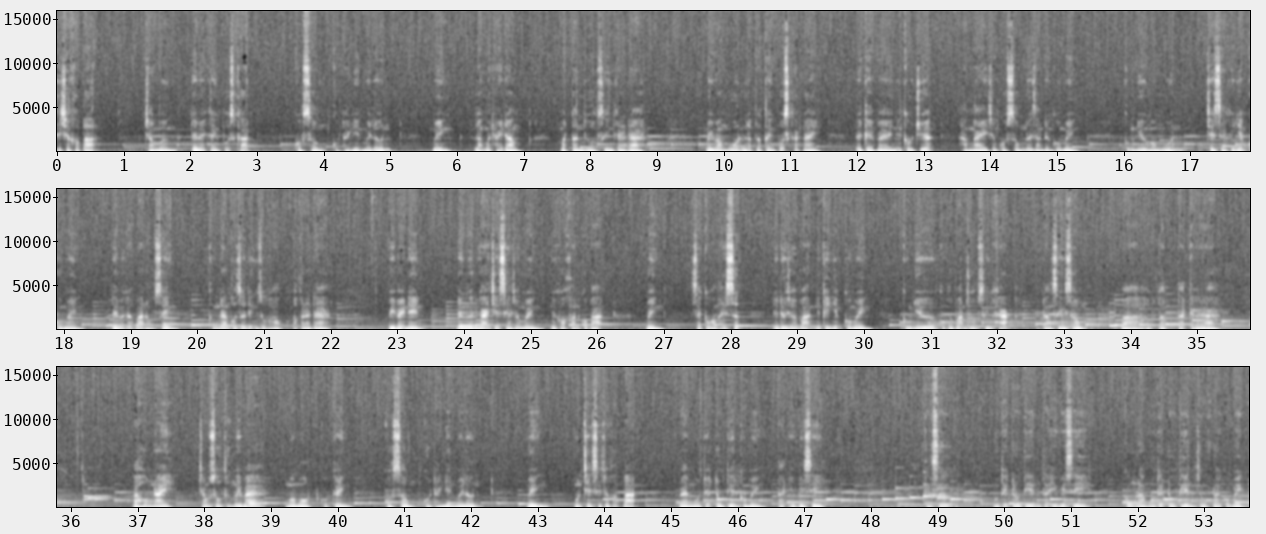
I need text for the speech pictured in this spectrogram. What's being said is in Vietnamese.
Xin chào các bạn. Chào mừng đến với kênh Postcard Cuộc sống của thanh niên mới lớn. Mình là Nguyễn Hải Đăng, Mặt tân du học sinh Canada. Mình mong muốn lập ra kênh Postcard này Để kể về những câu chuyện hàng ngày trong cuộc sống nơi giảng đường của mình, Cũng như mong muốn chia sẻ kinh nghiệm của mình Đến với các bạn học sinh cũng đang có dự định du học ở Canada. Vì vậy nên, đừng ngần ngại chia sẻ cho mình những khó khăn của bạn. Mình sẽ cố gắng hết sức để đưa cho bạn những kinh nghiệm của mình cũng như của các bạn du học sinh khác đang sinh sống và học tập tại Canada. Và hôm nay, trong số thứ 13, mùa 1 của kênh Cuộc sống của thanh niên mới lớn, mình muốn chia sẻ cho các bạn về mùa tuyết đầu tiên của mình tại UBC. Thực sự, mùa tuyết đầu tiên tại UBC cũng là mùa tuyết đầu tiên trong cuộc đời của mình.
